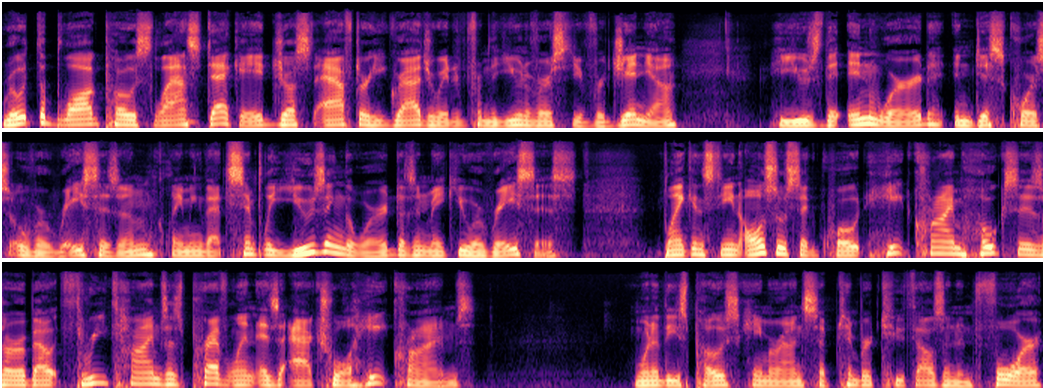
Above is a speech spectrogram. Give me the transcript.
wrote the blog post last decade just after he graduated from the University of Virginia. He used the N word in discourse over racism, claiming that simply using the word doesn't make you a racist. Blankenstein also said, quote, hate crime hoaxes are about three times as prevalent as actual hate crimes. One of these posts came around September 2004.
